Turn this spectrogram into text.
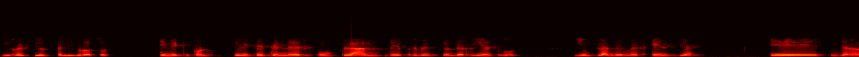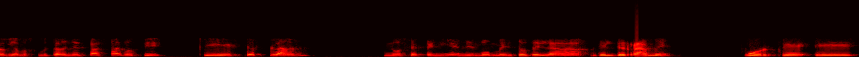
y residuos peligrosos, tiene que, tiene que tener un plan de prevención de riesgos y un plan de emergencia. Eh, ya lo habíamos comentado en el pasado que, que este plan no se tenía en el momento de la, del derrame porque eh,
